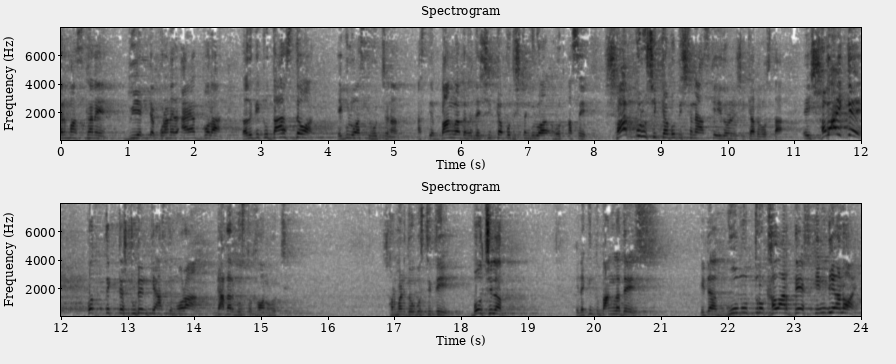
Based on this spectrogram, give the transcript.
এর মাঝখানে দুই একটা কোরআনের আয়াত বলা, তাদেরকে একটু দাস দেওয়া, এগুলো আজকে হচ্ছে না। আজকে বাংলাদেশের যে শিক্ষা প্রতিষ্ঠানগুলো আছে, সবগুলো শিক্ষা প্রতিষ্ঠানে আজকে এই ধরনের শিক্ষা ব্যবস্থা। এই সবাইকে, প্রত্যেকটা স্টুডেন্টকে আজকে মরা গাদার গোস্ত খাওয়ানো হচ্ছে। সম্মানিত উপস্থিতি, বলছিলাম, এটা কিন্তু বাংলাদেশ। এটা গোমূত্র খাওয়ার দেশ ইন্ডিয়া নয়,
